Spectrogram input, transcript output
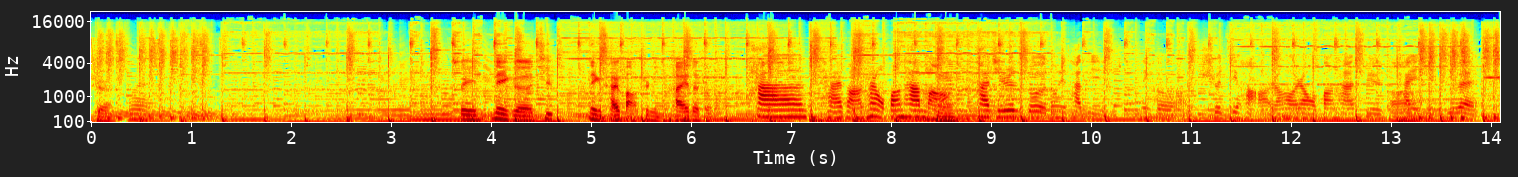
是，对，所以那个记那个采访是你拍的是吗？他采访，他让我帮他忙，嗯他其实所有东西他自己那个设计好，然后让我帮他去拍一些机位。嗯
